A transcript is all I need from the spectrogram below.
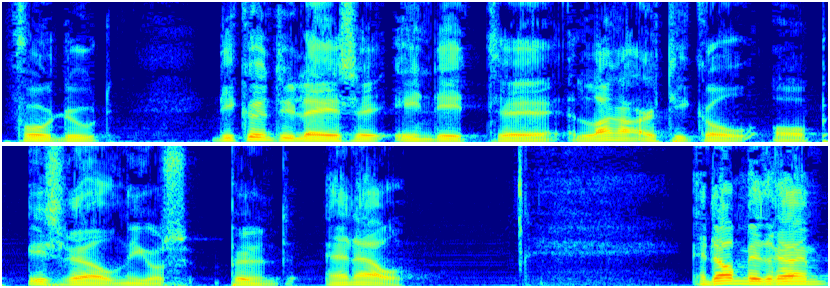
voordoet, die kunt u lezen in dit uh, lange artikel op israelnieuws.nl. En dan met ruim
